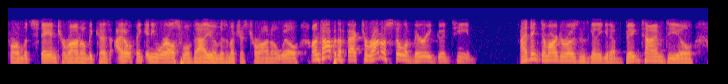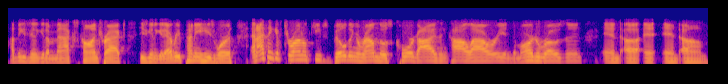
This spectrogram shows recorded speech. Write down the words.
for him, would stay in Toronto because I don't think anywhere else will value him as much as Toronto will. On top of the fact, Toronto's still a very good team. I think DeMar DeRozan's going to get a big time deal. I think he's going to get a max contract. He's going to get every penny he's worth. And I think if Toronto keeps building around those core guys and Kyle Lowry and DeMar DeRozan and uh and, and um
